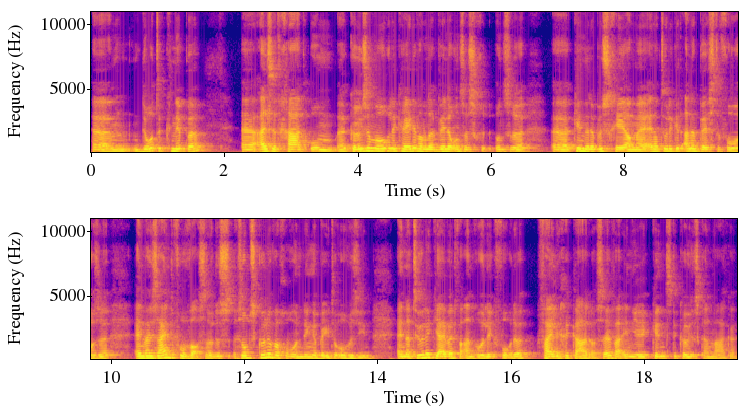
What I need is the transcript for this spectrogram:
um, door te knippen. Uh, als het gaat om uh, keuzemogelijkheden, want we willen onze, onze uh, kinderen beschermen en natuurlijk het allerbeste voor ze. En wij zijn de volwassenen, dus soms kunnen we gewoon dingen beter overzien. En natuurlijk, jij bent verantwoordelijk voor de veilige kaders, hè, waarin je kind de keuzes kan maken.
